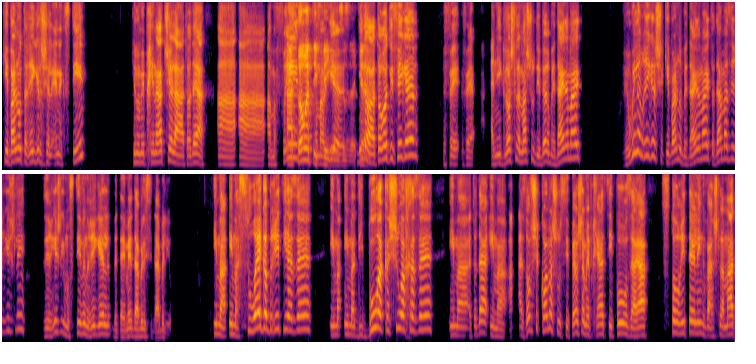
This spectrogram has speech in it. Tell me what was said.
קיבלנו את הריגל של NXT, כאילו מבחינת של, ה- אתה יודע, ה- ה- המפריד, ה authority המרגיע- figures הזה, כן. בדיוק, ה authority figure, ו- ואני אגלוש למה שהוא דיבר ב Dynamite, וויליאם ריגל שקיבלנו ב Dynamite, אתה יודע מה זה הרגיש לי? זה הרגיש לי כמו סטיבן ריגל בימי WCW. עם, ה, עם ה swag הבריטי הזה, עם, עם הדיבור הקשוח הזה, עם ה... אתה יודע, עם ה... עזוב שכל מה שהוא סיפר שם מבחינת סיפור זה היה storytelling והשלמת,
